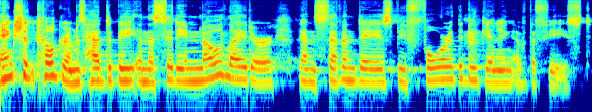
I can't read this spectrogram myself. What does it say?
Ancient pilgrims had to be in the city no later than seven days before the beginning of the feast.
